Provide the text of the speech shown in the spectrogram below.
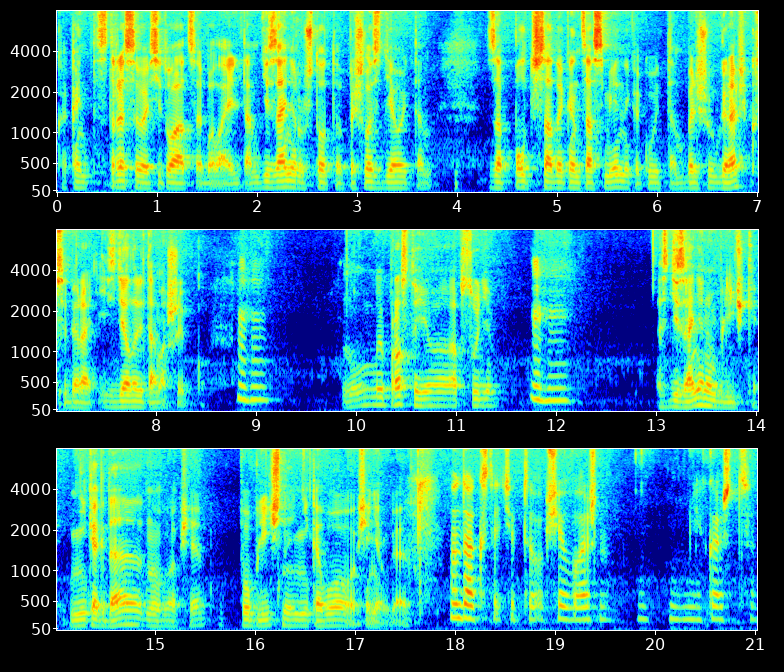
какая-нибудь стрессовая ситуация была, или там дизайнеру что-то пришлось сделать там за полчаса до конца смены какую-то там большую графику собирать, и сделали там ошибку. Ну, мы просто ее обсудим. С дизайнером в личке. Никогда, ну, вообще публично никого вообще не ругаю. Ну да, кстати, это вообще важно, мне кажется.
